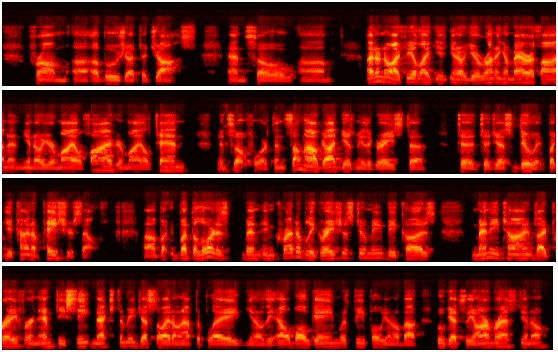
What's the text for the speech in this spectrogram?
from uh, abuja to jos. And so um, i don't know i feel like you, you know you're running a marathon and you know you're mile five you're mile 10 and so forth. And somehow God gives me the grace to to to just do it. But you kind of pace yourself. Uh, but but the Lord has been incredibly gracious to me because many times I pray for an empty seat next to me just so I don't have to play, you know, the elbow game with people, you know, about who gets the armrest, you know.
